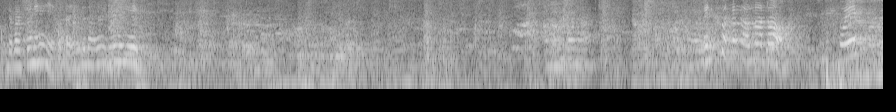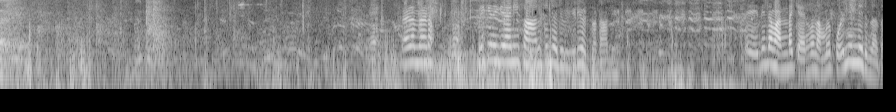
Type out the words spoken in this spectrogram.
എന്റെ പടച്ചോനെ എനിക്ക് താഴെ വീഴുകയേ. എനിക്ക് വല്ലതും കാണണം കേട്ടോ പോയേ വേണം വേണം. എനിക്ക് എനിക്ക് ഞാൻ ഈ സാധനത്തിന്റെ ഒരു വീഡിയോ എടുത്തോട്ടെ ആദ്യം. ഇതിന്റെ മണ്ടയ്ക്കായിരുന്നു നമ്മൾ പോയി നിന്നിരുന്നത്.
